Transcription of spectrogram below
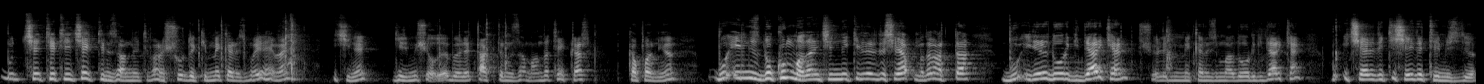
bu tetiği çektiğiniz andan itibaren şuradaki mekanizmayı hemen içine girmiş oluyor. Böyle taktığınız zaman da tekrar kapanıyor. Bu eliniz dokunmadan, içindekileri de şey yapmadan hatta bu ileri doğru giderken, şöyle bir mekanizma doğru giderken bu içerideki şeyi de temizliyor.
